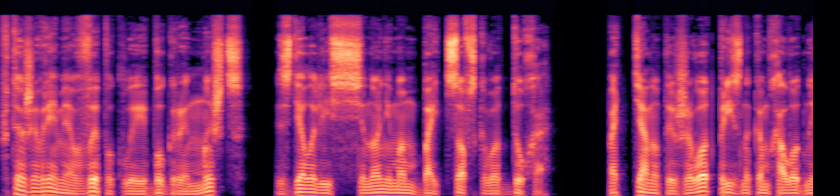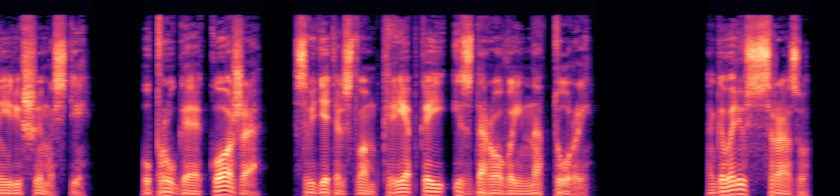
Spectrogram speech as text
В то же время выпуклые бугры мышц сделались синонимом бойцовского духа. Подтянутый живот — признаком холодной решимости. Упругая кожа — свидетельством крепкой и здоровой натуры. Оговорюсь сразу,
